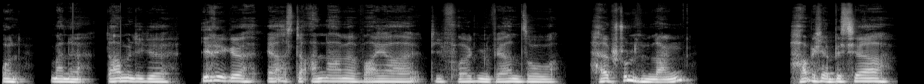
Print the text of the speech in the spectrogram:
Und meine damalige irrige erste Annahme war ja, die Folgen wären so halb Stunden lang. Habe ich ja bisher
